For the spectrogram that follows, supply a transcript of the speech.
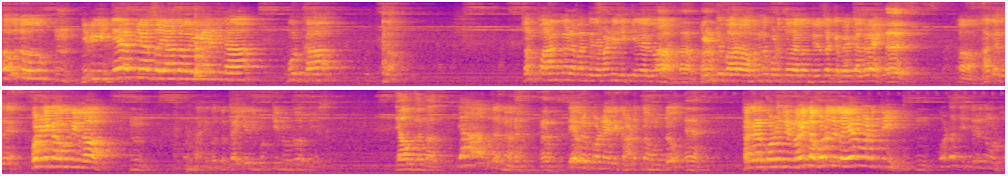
ಹೌದು. ನಿಮಗೆ ಇದೇ ಅಭ್ಯಾಸ ಯಾದವರಿಗೆ ಹೇಳಿದ? ಮೂರ್ಖ. ಸ್ವಲ್ಪ ಅಹಂಕಾರ ಬಂದಿದೆ ಮಣಿ ಸಿಕ್ಕಿದೆ ಅಲ್ವಾ. ಎಂಟು ಬಾರ ಹೊನ್ನು ಕೊಡ್ತದಾಗ ಒಂದು ದಿವಸಕ್ಕೆ ಬೇಕಾದ್ರೆ. ಹಾಗಾದ್ರೆ ಕೊಡ್ಲಿಕ್ಕೆ ಆಗುದಿಲ್ಲ. ಹ್ಮ್. ನನಗೊಂದು ಕೈಯಲ್ಲಿ ಮುಟ್ಟಿ ನೋಡುವ ಅಭ್ಯಾಸ ಯಾವುದನ್ನ? ಯಾವುದನ್ನ? ದೇವರ ಕೊಣೆಯಲ್ಲಿ ಕಾಣುತ್ತಾ ಉಂಟು. ಹಾಗಾದ್ರೆ ಕೊಡುದಿಲ್ಲ ಇಲ್ಲ ಕೊಡುದಿಲ್ಲ. ಏನು ಮಾಡ್ತಿ. ಕೊಡದಿದ್ರೆ ನೋಡುವ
